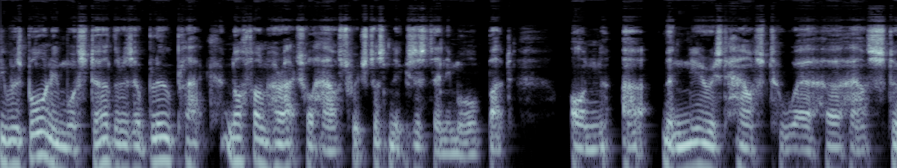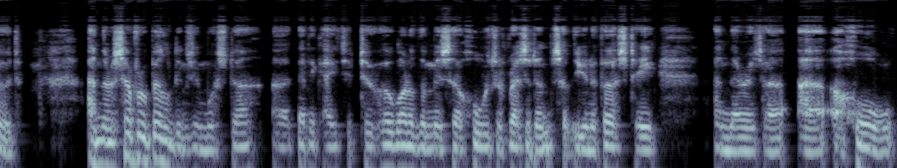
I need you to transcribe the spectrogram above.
she was born in Worcester. There is a blue plaque, not on her actual house, which doesn't exist anymore, but on uh, the nearest house to where her house stood. And there are several buildings in Worcester uh, dedicated to her. One of them is her halls of residence at the university, and there is a, a, a hall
